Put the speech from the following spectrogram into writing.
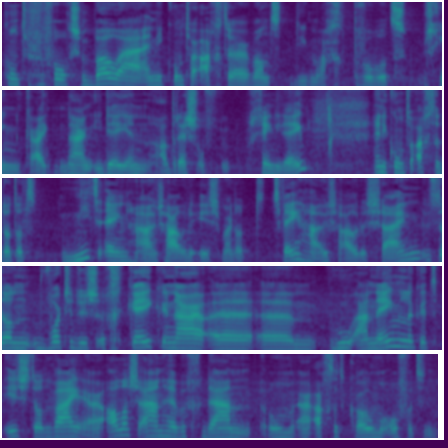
Komt er vervolgens een BOA en die komt erachter, want die mag bijvoorbeeld misschien kijken naar een idee en adres of geen idee. En die komt erachter dat dat niet één huishouden is, maar dat twee huishoudens zijn. Dus dan wordt er dus gekeken naar uh, um, hoe aannemelijk het is dat wij er alles aan hebben gedaan om erachter te komen of het een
